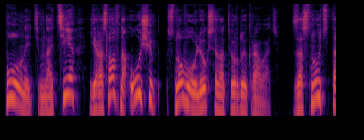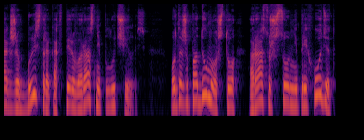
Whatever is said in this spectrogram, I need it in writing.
полной темноте, Ярослав на ощупь снова улегся на твердую кровать. Заснуть так же быстро, как в первый раз, не получилось. Он даже подумал, что раз уж сон не приходит,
